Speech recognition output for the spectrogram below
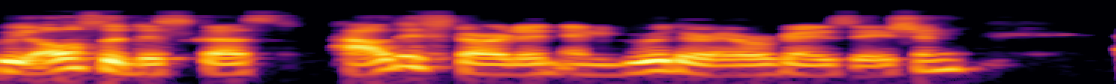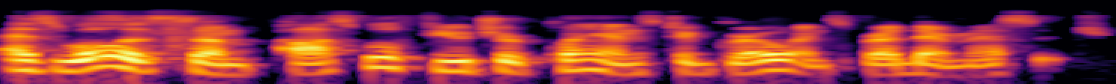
we also discussed how they started and grew their organization, as well as some possible future plans to grow and spread their message.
